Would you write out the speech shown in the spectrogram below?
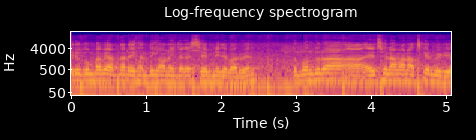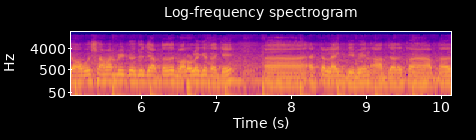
এরকমভাবে আপনারা এখান থেকে অনেক জায়গায় সেভ নিতে পারবেন। তো বন্ধুরা এই ছিল আমার আজকের ভিডিও অবশ্যই আমার ভিডিও যদি আপনাদের ভালো লেগে থাকে একটা লাইক দেবেন। আর যাদের আপনাদের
